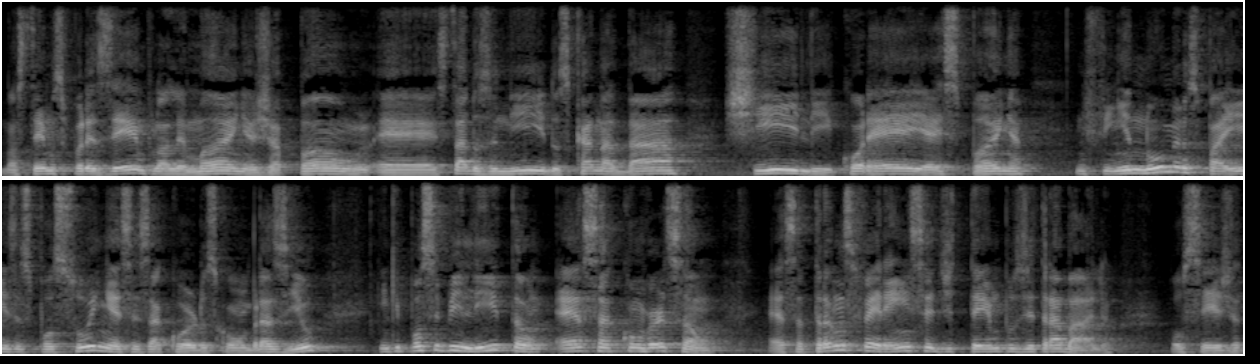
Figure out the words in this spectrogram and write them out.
Nós temos, por exemplo, Alemanha, Japão, é, Estados Unidos, Canadá, Chile, Coreia, Espanha, enfim, inúmeros países possuem esses acordos com o Brasil em que possibilitam essa conversão essa transferência de tempos de trabalho. Ou seja,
